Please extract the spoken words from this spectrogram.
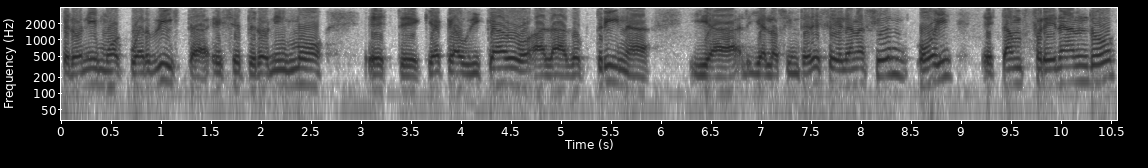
peronismo acuerdista, ese peronismo este, que ha claudicado a la doctrina y a, y a los intereses de la nación, hoy están frenando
